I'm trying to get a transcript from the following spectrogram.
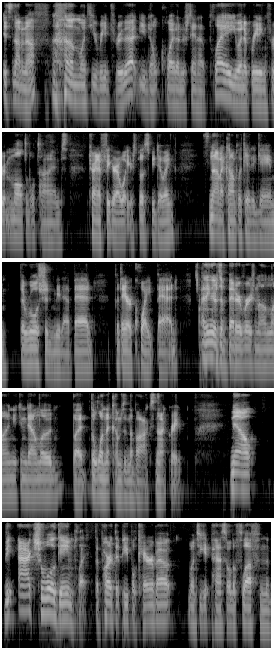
it's not enough. Um, once you read through that, you don't quite understand how to play. You end up reading through it multiple times, trying to figure out what you're supposed to be doing. It's not a complicated game. The rules shouldn't be that bad, but they are quite bad. I think there's a better version online you can download, but the one that comes in the box, not great. Now, the actual gameplay, the part that people care about, once you get past all the fluff and the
